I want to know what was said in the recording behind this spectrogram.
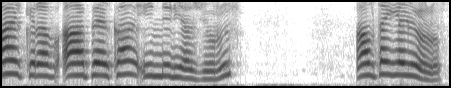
Minecraft APK indir yazıyoruz. Alta geliyoruz.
